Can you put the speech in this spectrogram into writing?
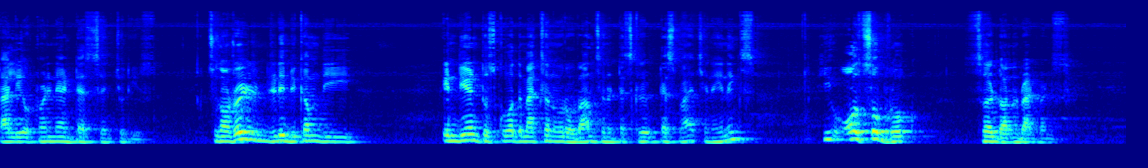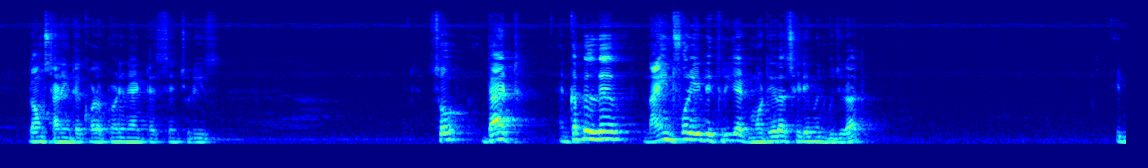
tally of 29 Test centuries. So not only did he become the Indian to score the maximum number of runs in a Test Test match in innings, he also broke Sir Donald Bradman's long-standing record of 29 test centuries. So that and Kapil Dev 9 for 83 at Motera Stadium in Gujarat. It,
